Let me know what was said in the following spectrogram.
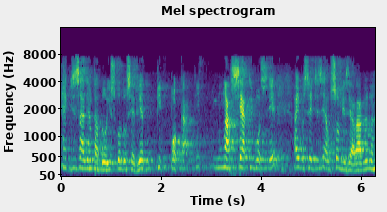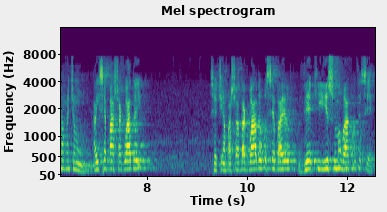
É desalentador isso quando você vê pipocar, não acerta em você, aí você diz, é, eu sou miserável, eu realmente não. Aí você baixa a guarda aí. Você tinha baixado a guarda, você vai ver que isso não vai acontecer.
